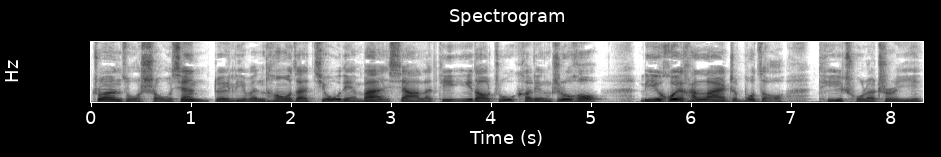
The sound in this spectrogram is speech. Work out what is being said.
专案组首先对李文涛在九点半下了第一道逐客令之后。李慧还赖着不走，提出了质疑。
